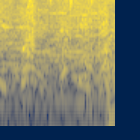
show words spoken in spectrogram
Every break.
